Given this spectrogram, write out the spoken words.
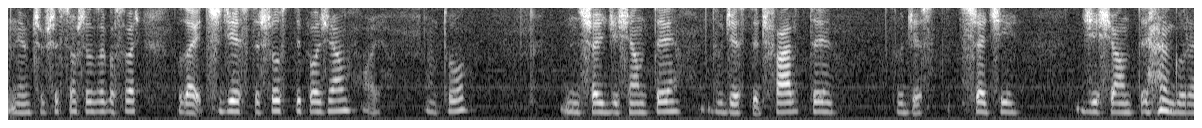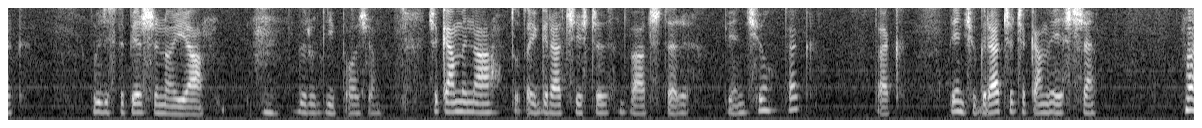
Nie wiem czy wszyscy muszą zagłosować. Tutaj 36 poziom. Oj, no tu. 60, 24, 23, 10, górek. 21, no i ja. Drugi poziom. Czekamy na tutaj graczy jeszcze 2, 4, 5, tak? Tak. 5 graczy, czekamy jeszcze.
